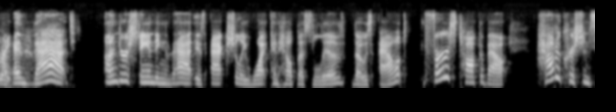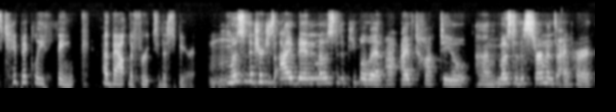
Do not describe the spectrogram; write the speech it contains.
right and that understanding that is actually what can help us live those out. First, talk about how do Christians typically think about the fruits of the Spirit? Most of the churches I've been, most of the people that I've talked to, um, most of the sermons I've heard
